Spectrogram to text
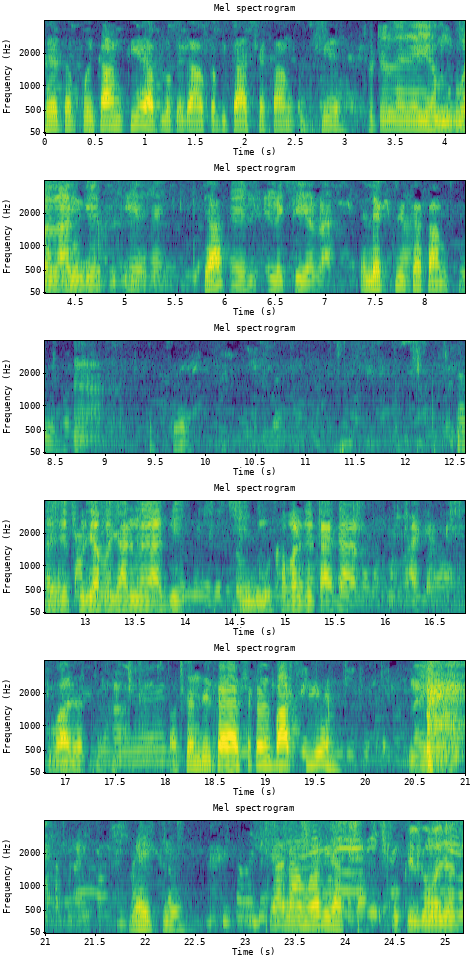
थे तब कोई काम किए आप लोग के गाँव का विकास का काम कुछ किए? छोटे लाल राय जी हम दुआ लाइन गए थे हैं। क्या? इलेक्ट्रिक वाला इलेक्ट्रिक का काम किए। हाँ। अच्छा। ऐसे पुरिया बाज़ार में आदमी खबर देता है तो आ जाते हैं। हैं और चंद्रिका राय से कभी बात किए? नहीं नहीं। किए। क्या नाम हुआ भी आपका? वकील कुमार जाता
